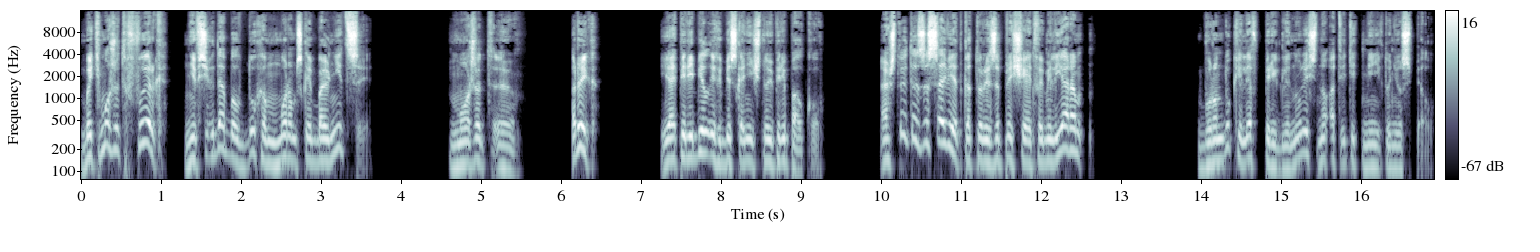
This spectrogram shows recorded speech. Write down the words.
Быть может, Фырк не всегда был духом Муромской больницы? Может, э, Рык? Я перебил их бесконечную перепалку. А что это за совет, который запрещает фамильярам... Бурундук и Лев переглянулись, но ответить мне никто не успел.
